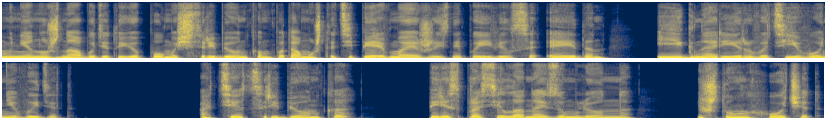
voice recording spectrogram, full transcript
Мне нужна будет ее помощь с ребенком, потому что теперь в моей жизни появился Эйден, и игнорировать его не выйдет. «Отец ребенка?» – переспросила она изумленно. «И что он хочет?»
